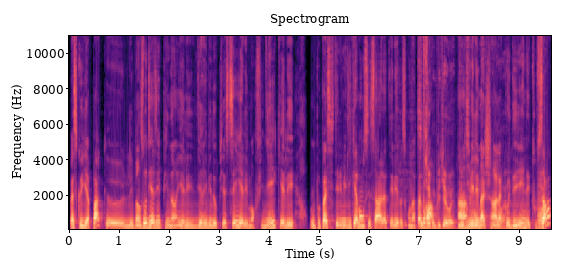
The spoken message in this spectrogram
Parce qu'il n'y a pas que les benzodiazépines, hein. il y a les dérivés d'opiacés, il y a les morphiniques, il y a les... on ne peut pas citer les médicaments, c'est ça à la télé, parce qu'on n'a pas C'est le très droit. compliqué, ouais. Hein, mais les machins à la Ouais. codéine et tout Ouais. ça,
